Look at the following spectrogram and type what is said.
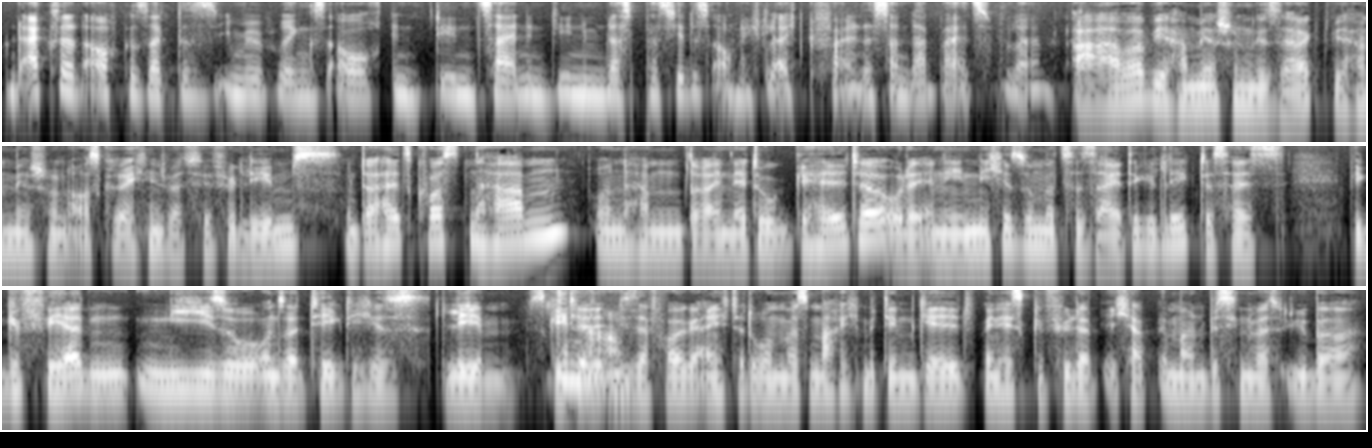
Und Axel hat auch gesagt, dass es ihm übrigens auch in den Zeiten, in denen ihm das passiert ist, auch nicht leicht gefallen ist, dann dabei zu bleiben. Aber wir haben ja schon gesagt, wir haben ja schon ausgerechnet, was wir für Lebensunterhaltskosten haben und haben drei Nettogehälter oder eine ähnliche Summe zur Seite gelegt. Das heißt, wir gefährden nie so unser tägliches Leben. Es geht genau. ja in dieser Folge eigentlich darum, was mache ich mit dem Geld, wenn ich das Gefühl habe, ich habe immer ein bisschen was über.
